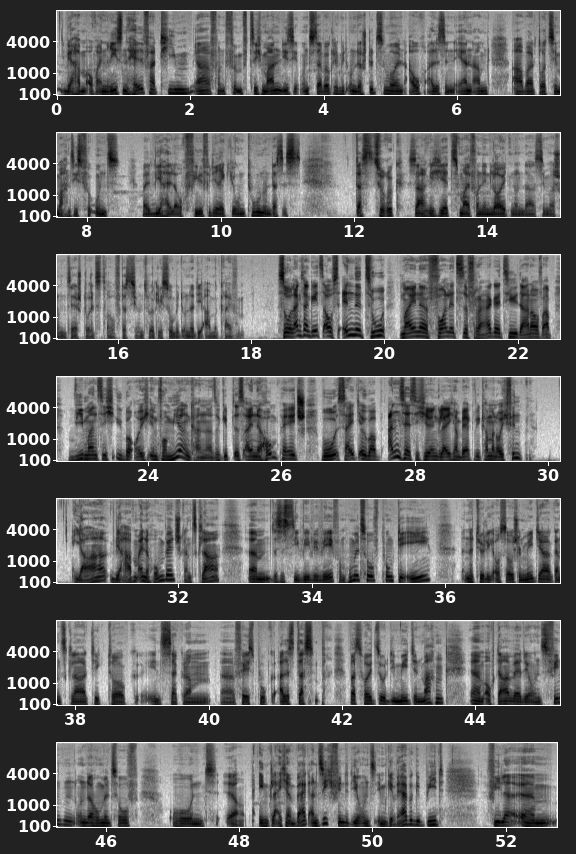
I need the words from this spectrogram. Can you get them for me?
wir haben auch ein riesen Helferteam ja, von 50 Mann, die sie uns da wirklich mit unterstützen wollen. Auch alles in Ehrenamt, aber trotzdem machen sie es für uns, weil wir halt auch viel für die Region tun und das ist das zurück, sage ich jetzt mal von den Leuten und da sind wir schon sehr stolz drauf, dass sie uns wirklich so mit unter die Arme greifen. So, langsam geht es aufs Ende zu. Meine vorletzte Frage zielt darauf ab, wie man sich über euch informieren kann. Also gibt es eine Homepage? Wo seid ihr überhaupt ansässig hier in Gleichernberg? Wie kann man euch finden? Ja, wir haben eine Homepage, ganz klar. Ähm, das ist die www vom Hummelshof.de. Natürlich auch Social Media, ganz klar. TikTok, Instagram, äh, Facebook, alles das, was heute so die Medien machen. Ähm, auch da werdet ihr uns finden unter Hummelshof. Und ja, in Gleichernberg an sich findet ihr uns im Gewerbegebiet. Viele ähm,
